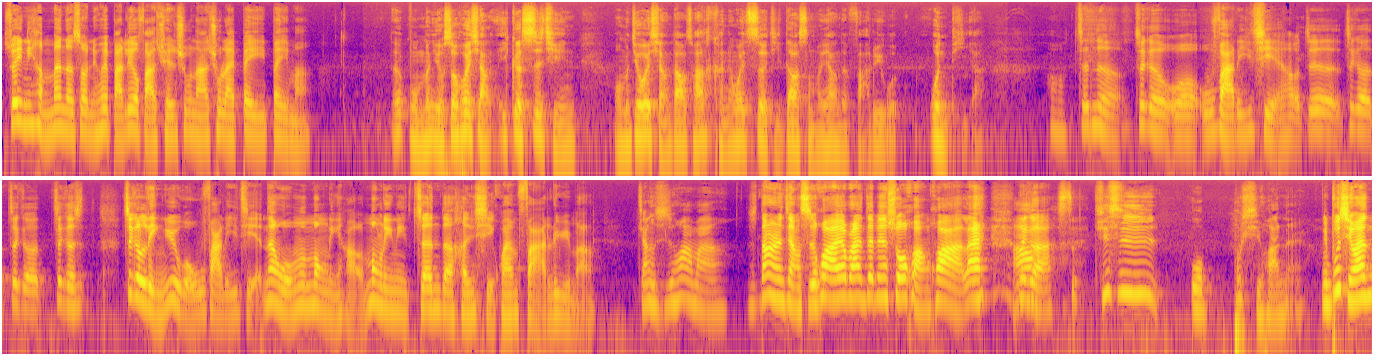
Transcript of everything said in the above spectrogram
所以你很闷的时候，你会把六法全书拿出来背一背吗？呃，我们有时候会想一个事情，我们就会想到说它可能会涉及到什么样的法律问问题啊？哦，真的，这个我无法理解哈，这这个这个这个这个领域我无法理解。那我问梦玲好了，梦玲，你真的很喜欢法律吗？讲实话吗？当然讲实话，要不然这边说谎话。来，那个其实我不喜欢呢、欸。你不喜欢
